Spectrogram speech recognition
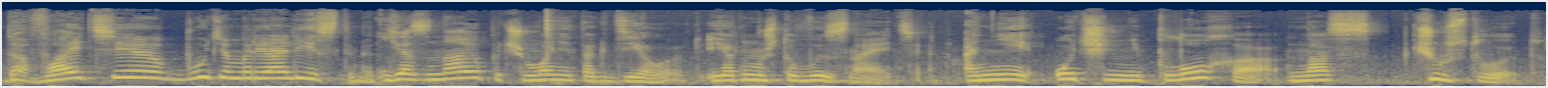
давайте будем реалистами. Я знаю, почему они так делают. И я думаю, что вы знаете. Они очень неплохо нас чувствуют.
